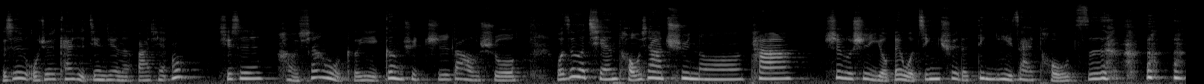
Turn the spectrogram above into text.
可是我就会开始渐渐的发现，哦，其实好像我可以更去知道说，我这个钱投下去呢，它是不是有被我精确的定义在投资？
